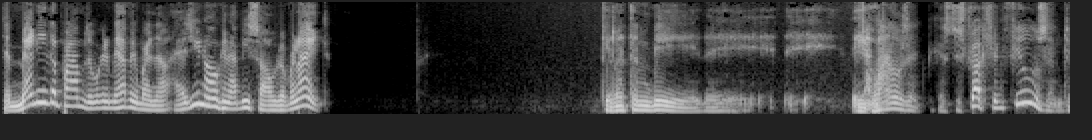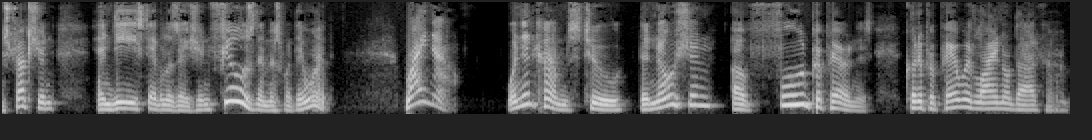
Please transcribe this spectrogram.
And many of the problems that we're going to be having right now, as you know, cannot be solved overnight. They let them be. They, they, they allows it because destruction fuels them. Destruction and destabilization fuels them is what they want. Right now, when it comes to the notion of food preparedness, go to preparewithlionel.com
